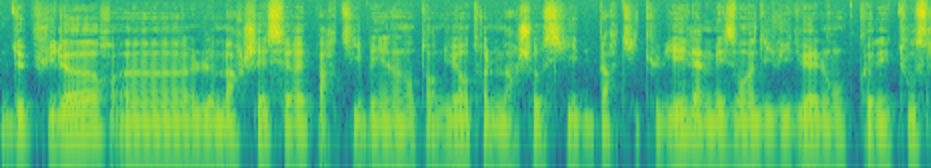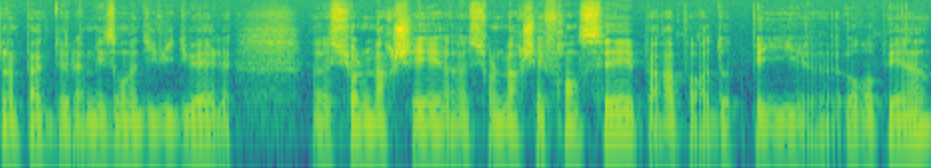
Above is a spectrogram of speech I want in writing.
Depuis lors, euh, le marché s'est réparti, bien entendu, entre le marché aussi du particulier, la maison individuelle. On connaît tous l'impact de la maison individuelle euh, sur le marché euh, sur le marché français par rapport à d'autres pays européens.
